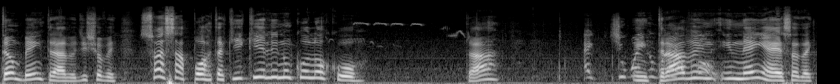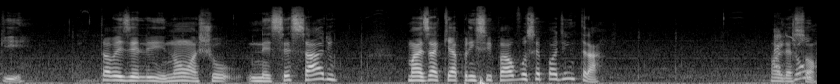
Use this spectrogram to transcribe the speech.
Também entrável, deixa eu ver. Só essa porta aqui que ele não colocou. Tá? Entrável e nem essa daqui. Talvez ele não achou necessário. Mas aqui a principal você pode entrar. Olha só.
